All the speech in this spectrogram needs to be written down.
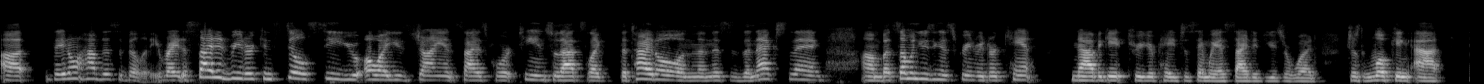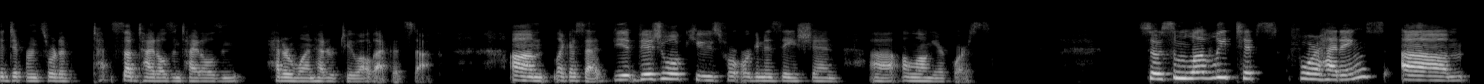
uh, they don't have this ability, right? A sighted reader can still see you, oh, I use giant size 14, so that's like the title, and then this is the next thing. Um, but someone using a screen reader can't navigate through your page the same way a sighted user would, just looking at the different sort of subtitles and titles and header one, header two, all that good stuff. Um, like I said, vi visual cues for organization uh, along your course. So some lovely tips for headings. Um,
